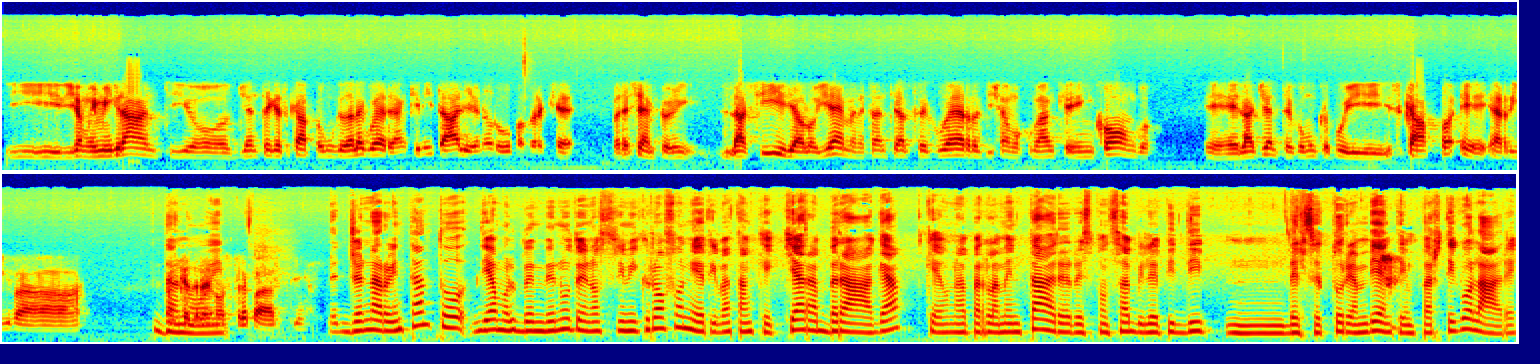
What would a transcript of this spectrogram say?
i, diciamo, i migranti o gente che scappa comunque dalle guerre anche in Italia e in Europa perché per esempio la Siria, lo Yemen e tante altre guerre diciamo come anche in Congo eh, la gente comunque poi scappa e arriva da anche noi. dalle nostre parti. Gennaro, intanto diamo il benvenuto ai nostri microfoni, è arrivata anche Chiara Braga, che è una parlamentare responsabile PD mh, del settore ambiente in particolare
